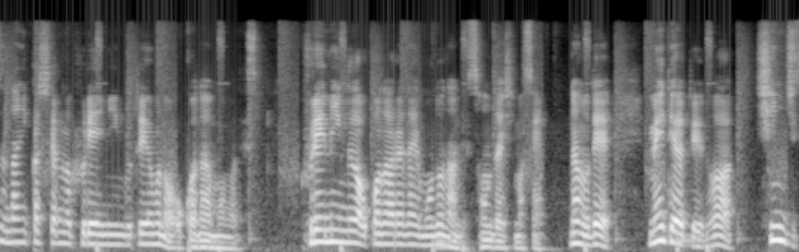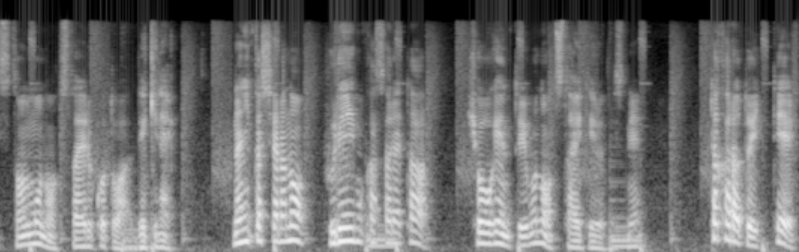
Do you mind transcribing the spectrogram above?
ず何かしらのフレーミングというものを行うものです。フレーミングが行われないものなんて存在しません。なので、メディアというのは、真実そのものを伝えることはできない。何かしらのフレーム化された表現というものを伝えているんですね。だからといって、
